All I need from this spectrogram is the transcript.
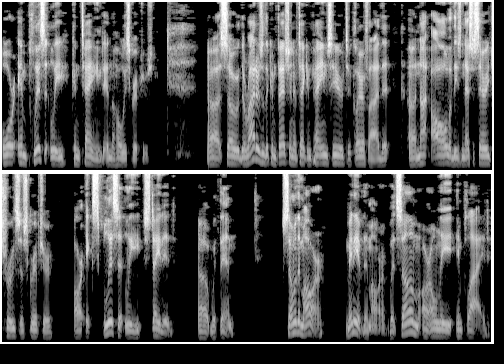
or implicitly contained in the Holy Scriptures. Uh, so the writers of the confession have taken pains here to clarify that uh, not all of these necessary truths of Scripture are explicitly stated uh, within. Some of them are, many of them are, but some are only implied.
